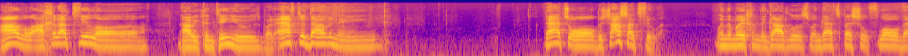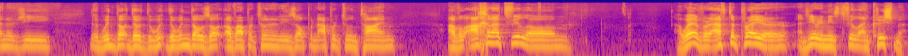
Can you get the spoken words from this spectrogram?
Aval, Acharat Tfilah. Now he continues, but after davening, that's all b'shasat tefillah. When the moichin, the gadlus, when that special flow of energy, the window, the, the, the windows of opportunities open, opportune time. However, after prayer, and here he means tefillah and krishma,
